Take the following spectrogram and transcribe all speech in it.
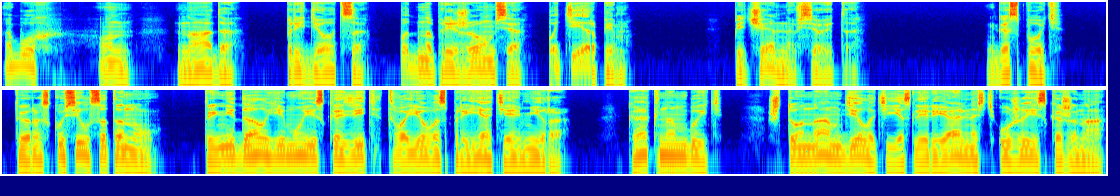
А Бог, Он надо, придется, поднапряжемся, потерпим. Печально все это. Господь, Ты раскусил сатану, Ты не дал ему исказить Твое восприятие мира. Как нам быть? Что нам делать, если реальность уже искажена?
